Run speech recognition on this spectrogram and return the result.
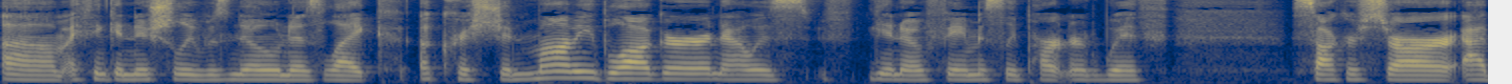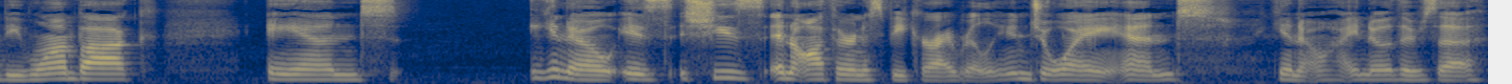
Um, I think initially was known as like a Christian mommy blogger, now is, you know, famously partnered with soccer star Abby Wambach. And you know, is she's an author and a speaker I really enjoy and, you know, I know there's a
